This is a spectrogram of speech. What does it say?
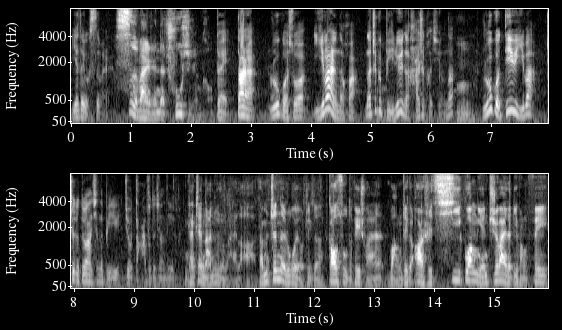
也得有四万人。四万人的初始人口。对，当然。如果说一万人的话，那这个比率呢还是可行的。嗯，如果低于一万，这个多样性的比例就大幅度降低了。你看这难度就来了啊！咱们真的如果有这个高速的飞船往这个二十七光年之外的地方飞，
